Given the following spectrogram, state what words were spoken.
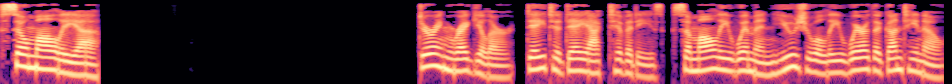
Somalia During regular, day-to-day -day activities, Somali women usually wear the guntino,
